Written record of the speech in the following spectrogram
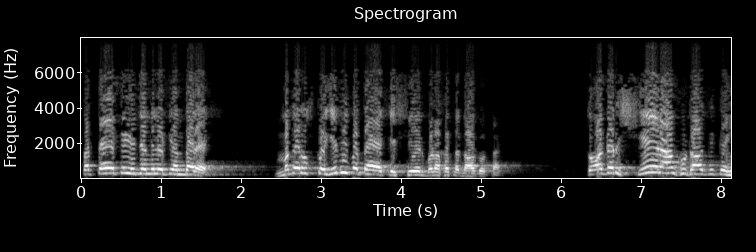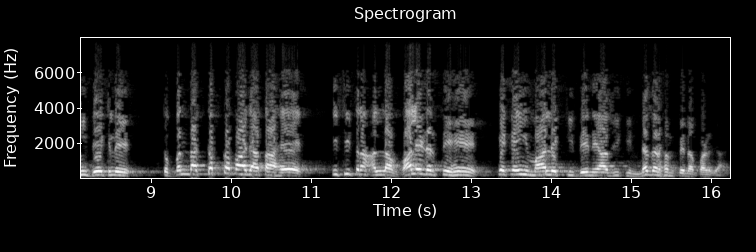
پتہ ہے کہ یہ جنگلے کے اندر ہے، مگر اس کو یہ بھی پتا ہے کہ شیر بڑا خطرناک ہوتا ہے۔ تو اگر شیر آنکھ اٹھا کے کہیں دیکھ لے تو بندہ کب کب آ جاتا ہے۔ اسی طرح اللہ والے ڈرتے ہیں کہ کہیں مالک کی بے نیازی کی نظر ہم پہ نہ پڑ جائے۔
